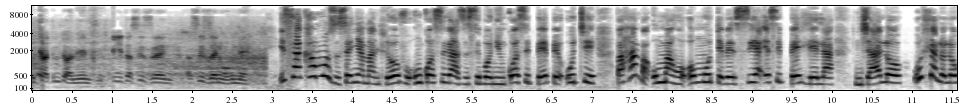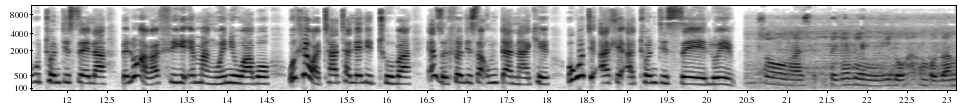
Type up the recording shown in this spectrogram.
uthatha umntwana endlini. Ngithi asizeni asizeni ngobunene. Isakhamuzi senyamandlovu unkosikazi sibonye inkosi bhebhe uthi bahamba umango omude besiya esibhedlela njalo uhlelo lokuthontisela belungakafiki emangweni wabo uhle wathatha leli thuba ezohlolisa umntanakhe ukuthi ahle athontiselwe. So ngasivelele ngilo hambo lwami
